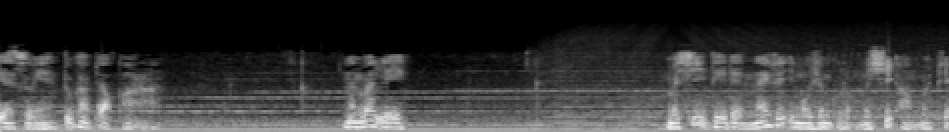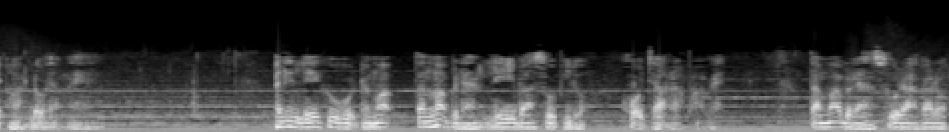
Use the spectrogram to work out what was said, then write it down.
တယ်ဆိုရင်ဒုက္ခပြောက်သွားတာ နံပါတ်4မရှိသေးတဲ့ negative emotion ကိုတော့မရှိအောင်မဖြစ်အောင်လုပ်ရမယ်အဲ့ဒီ၄ခုကိုဓမ္မသမ္မပဒံ၄ပါးဆိုပြီးတော့ခေါ်ကြတာပါပဲသမ္မပဒံဆိုတာကတော့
